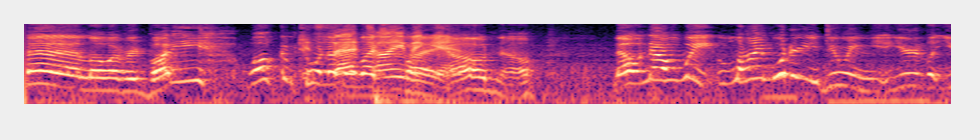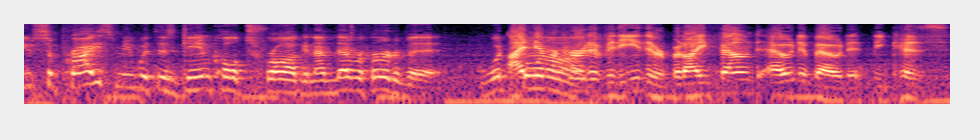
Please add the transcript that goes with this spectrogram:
Hello, everybody. Welcome to It's another Let's Play. again. Oh no, no, no! Wait, Lime, what are you doing? You're you surprised me with this game called Trog, and I've never heard of it. What's I never on? heard of it either, but I found out about it because,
